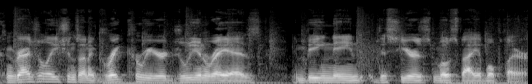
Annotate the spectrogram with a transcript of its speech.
Congratulations on a great career, Julian Reyes, and being named this year's most valuable player.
